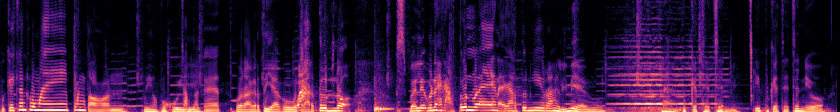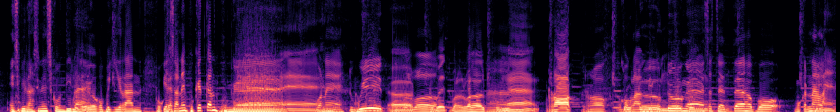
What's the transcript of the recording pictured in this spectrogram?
Buket kan rumahnya plankton. Kuwi apa kuwi? Cap buket. Ora ngerti aku kartun no. Sebalik meneh kartun meneh nek kartun ki ora ahline aku. Nah, buket jajan nih. Iki buket jajan yo inspirasinya sekondi lho Nah. yo kepikiran. Buket. Biasanya buket kan bunga. Eh. Apa nih? Duit, Eh, wol-wol. duit wal-wal bunga rok rok, apa klambi kudung, kerudung. sejadah apa mau kenal lah. Eh.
